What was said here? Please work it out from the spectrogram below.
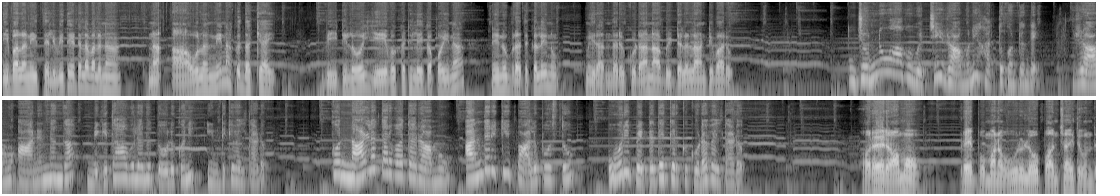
ఇవాళ నీ తెలివితేటల వలన నా ఆవులన్నీ నాకు దక్కాయి. వీటిలో ఏ ఒక్కటి లేకపోయినా నేను బ్రతకలేను. మీరందరూ కూడా నా బిడ్డల లాంటివారు. జున్ను ఆవు వచ్చి రాముని హత్తుకుంటుంది. రాము ఆనందంగా మిగతా ఆవులను తోలుకొని ఇంటికి వెళ్తాడు. కొన్నాళ్ళ తర్వాత రాము అందరికీ పాలు పోస్తూ ఊరి పెద్ద దగ్గరకు కూడా వెళ్తాడు. అరే రాము రేపు మన ఊరిలో పంచాయతీ ఉంది.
